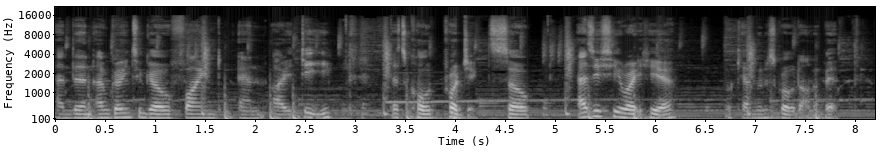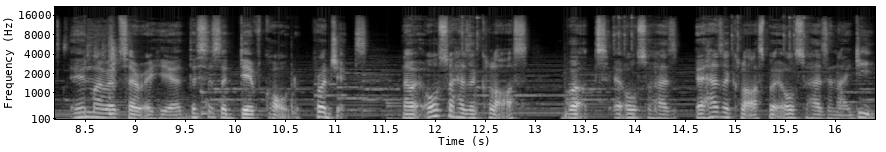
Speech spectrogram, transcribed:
And then I'm going to go find an ID that's called project. So as you see right here, okay, I'm going to scroll down a bit. In my website right here, this is a div called projects. Now it also has a class, but it also has, it has a class, but it also has an ID.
